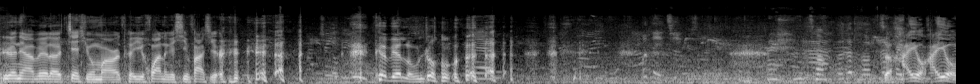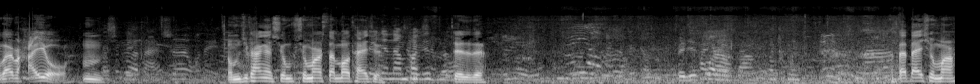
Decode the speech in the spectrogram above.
热年为了见熊猫，特意换了个新发型，哈哈，特别隆重，哈哈。不得劲，哎，想磕。这还有还有，外面还有，嗯。我们去看看熊熊猫三胞胎去。对对对。飞机坐上。拜拜，熊猫。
